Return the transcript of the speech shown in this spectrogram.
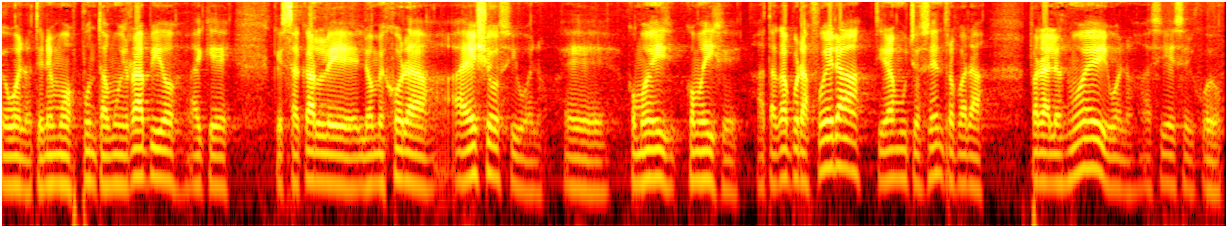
bueno, tenemos puntas muy rápido, hay que, sacarle lo mejor a, ellos y bueno, eh, como, como dije, atacar por afuera, tirar muchos centros para, para los nueve y bueno, así es el juego.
